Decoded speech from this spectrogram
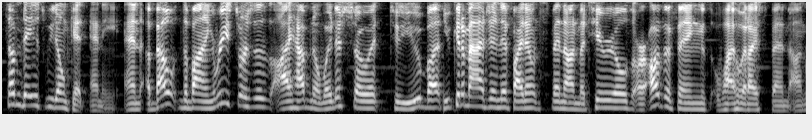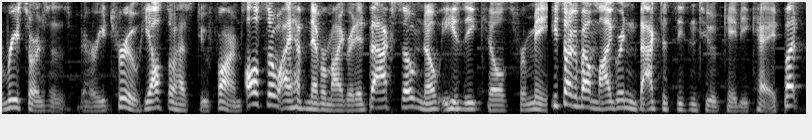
some days we don't get any and about the buying resources I have no way to show it to you but you can imagine if I don't spend on materials or other things why would I spend on resources? Very true. He also has two farms. Also I have never migrated back so no easy kills for me. He's talking about migrating back to season two of kvk but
